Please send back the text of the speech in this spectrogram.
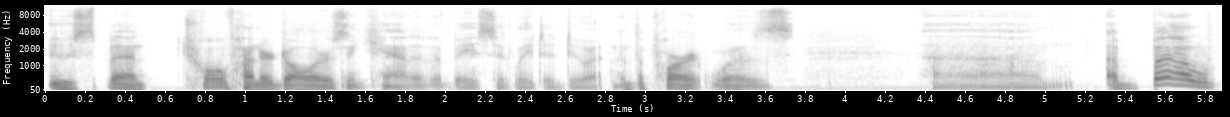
who spent twelve hundred dollars in Canada basically to do it, and the part was um, about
